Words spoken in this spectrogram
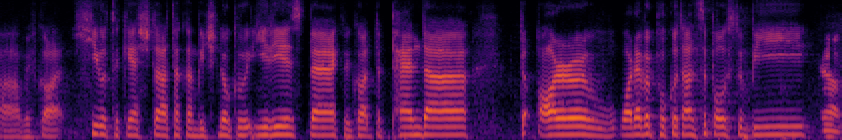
Uh, we've got Hiro Takeshita, Takamichinoku Irie is back. We've got the Panda, the order, whatever Pokotan's supposed to be. Yeah.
